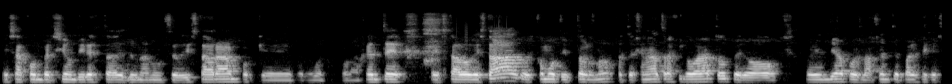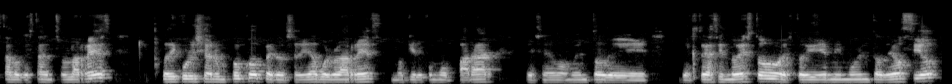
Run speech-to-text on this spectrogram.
esa conversión directa desde un anuncio de Instagram porque, bueno, pues la gente está lo que está, pues como TikTok, ¿no? Te genera tráfico barato, pero hoy en día pues la gente parece que está lo que está dentro de la red, puede curiosear un poco, pero enseguida vuelve a la red, no quiere como parar ese momento de, estoy haciendo esto, estoy en mi momento de ocio,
